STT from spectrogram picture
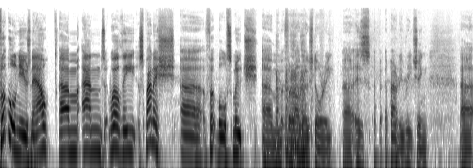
Football news now, um, and well, the Spanish uh, football smooch um, Farrago story uh, is ap- apparently reaching. Uh,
